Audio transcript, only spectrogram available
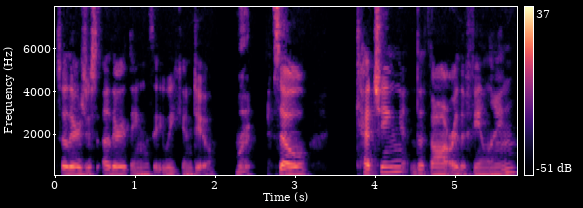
So there's just other things that we can do. Right. So catching the thought or the feeling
